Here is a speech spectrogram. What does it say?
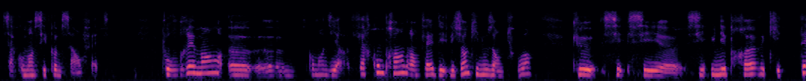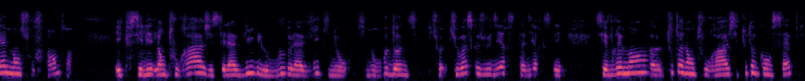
Ça a commencé comme ça, en fait. Pour vraiment, euh, euh, comment dire, faire comprendre, en fait, les gens qui nous entourent, que c'est une épreuve qui est tellement souffrante et que c'est l'entourage et c'est la vie, le goût de la vie qui nous, qui nous redonne. Tu vois ce que je veux dire? C'est-à-dire que c'est c'est vraiment euh, tout un entourage, c'est tout un concept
